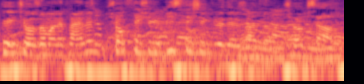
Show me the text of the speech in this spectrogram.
Peki o zaman efendim. Çok, Çok teşekkür teşekkür Biz ederim. teşekkür ederiz Hande Hanım. sağ olun. Çok sağ olun.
